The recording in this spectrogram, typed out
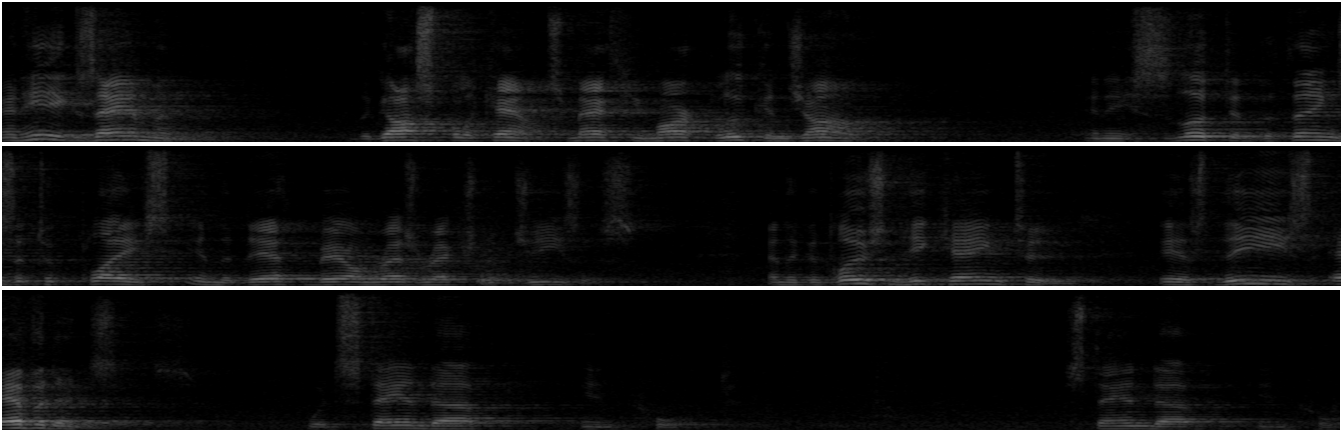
And he examined the gospel accounts Matthew, Mark, Luke, and John. And he looked at the things that took place in the death, burial, and resurrection of Jesus. And the conclusion he came to is these evidences would stand up in court. Stand up in court.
